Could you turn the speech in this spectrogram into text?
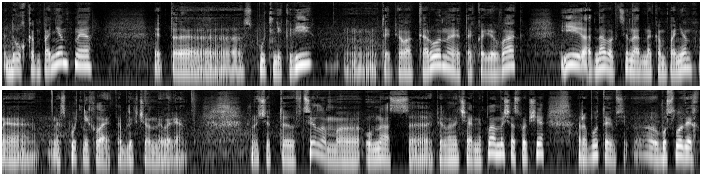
двухкомпонентные. Это спутник Ви, это Эпивак Корона, это Ковивак, и одна вакцина однокомпонентная, спутник Лайт, облегченный вариант. Значит, в целом у нас первоначальный план, мы сейчас вообще работаем в условиях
